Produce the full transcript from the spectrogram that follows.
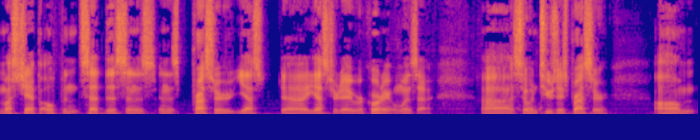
Muschamp open said this in his in his presser yes uh, yesterday. We're recording on Wednesday, uh, so in Tuesday's presser, um,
